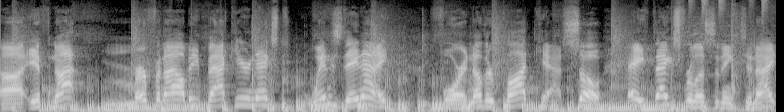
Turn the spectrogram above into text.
Uh, if not, Murph and I will be back here next Wednesday night for another podcast. So, hey, thanks for listening tonight.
